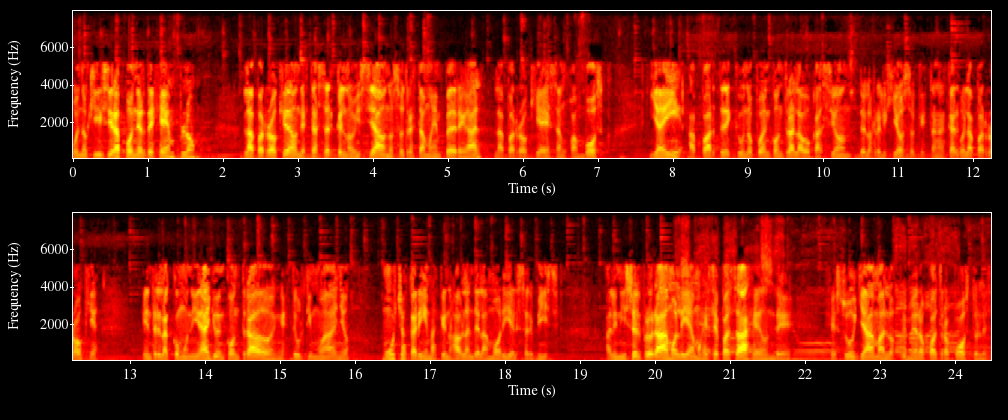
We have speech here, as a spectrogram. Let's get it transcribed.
Bueno, quisiera poner de ejemplo la parroquia donde está cerca el noviciado. Nosotros estamos en Pedregal, la parroquia es San Juan Bosco. Y ahí, aparte de que uno puede encontrar la vocación de los religiosos que están a cargo de la parroquia, entre la comunidad yo he encontrado en este último año muchos carismas que nos hablan del amor y el servicio. Al inicio del programa leíamos ese pasaje donde Jesús llama a los primeros cuatro apóstoles.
